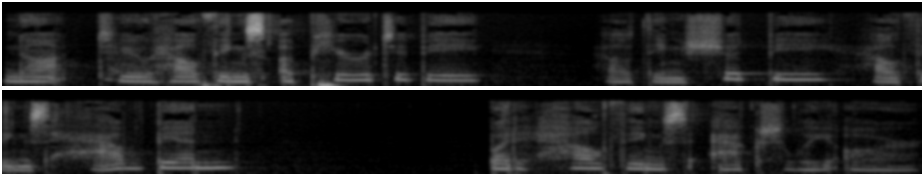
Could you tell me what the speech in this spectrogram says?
not to how things appear to be, how things should be, how things have been, but how things actually are.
